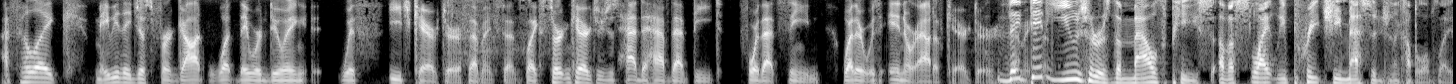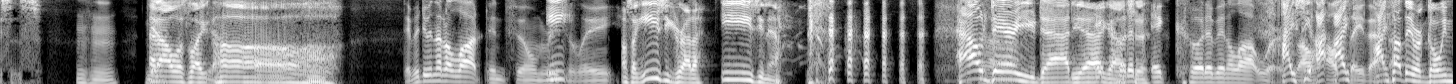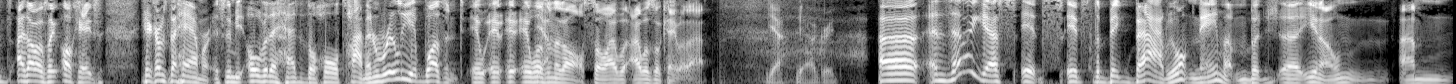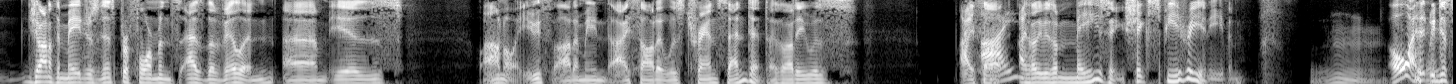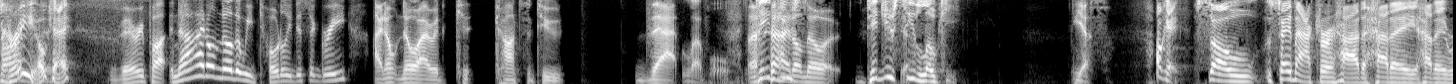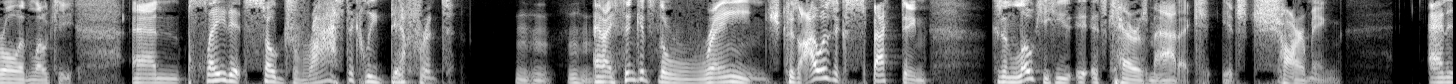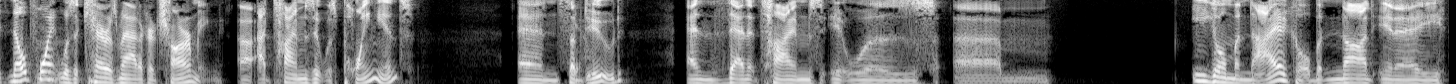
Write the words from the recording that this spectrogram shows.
I feel like maybe they just forgot what they were doing with each character, if that makes sense. Like certain characters just had to have that beat for that scene, whether it was in or out of character. They did sense. use her as the mouthpiece of a slightly preachy message in a couple of places. Mm-hmm. Yeah. And I was like, yeah. oh. They've been doing that a lot in film recently. I was like, easy, Greta. Easy now. How dare you, Dad? Yeah, I got you. It could have been a lot worse. I see. I'll, I, I'll say that. I thought they were going. I thought I was like, okay, here comes the hammer. It's going to be over the head the whole time, and really, it wasn't. It it, it wasn't yeah. at all. So I, w- I was okay with that. Yeah. Yeah. Agreed. Uh, and then I guess it's it's the big bad. We won't name him, but uh, you know, um, Jonathan Majors and his performance as the villain um, is I don't know what you thought. I mean, I thought it was transcendent. I thought he was. I thought I, I thought he was amazing, Shakespearean even. Mm, oh, I think we disagree. Positive. Okay, very positive. No, I don't know that we totally disagree. I don't know. I would c- constitute that level. Did I don't know. Did you see yeah. Loki? Yes. Okay, so same actor had had a had a role in Loki, and played it so drastically different Mm-hmm, mm-hmm. And I think it's the range because I was expecting because in Loki he it's charismatic, it's charming, and at no point mm-hmm. was it charismatic or charming. Uh, at times it was poignant and subdued, yeah. and then at times it was um, egomaniacal, but not in a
